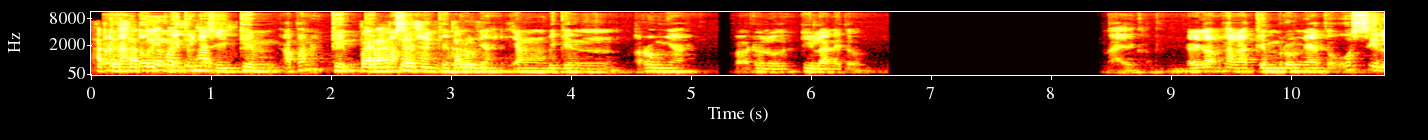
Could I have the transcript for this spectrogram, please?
ada satunya itunya sih game apa nih game, game aja sih game kalau yang bikin roomnya kalau dulu Dilan itu nah itu jadi kalau misalnya game roomnya itu usil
